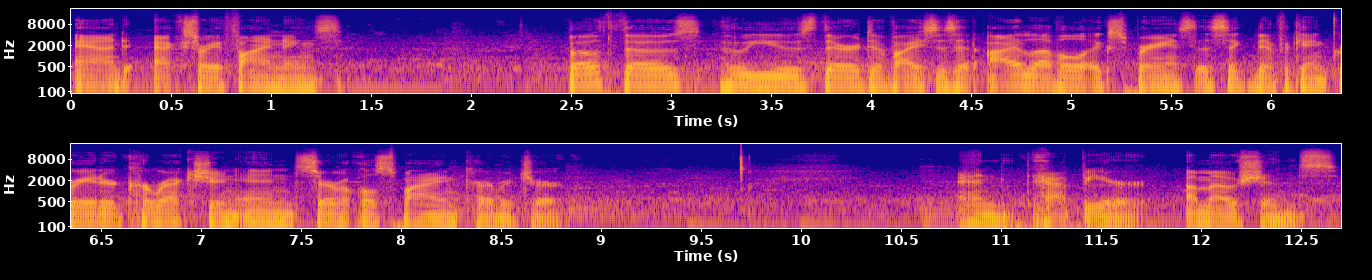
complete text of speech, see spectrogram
and x ray findings. Both those who used their devices at eye level experienced a significant greater correction in cervical spine curvature and happier emotions.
